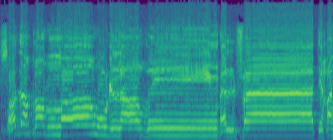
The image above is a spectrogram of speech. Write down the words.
صدق الله العظيم. الفاتحة.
